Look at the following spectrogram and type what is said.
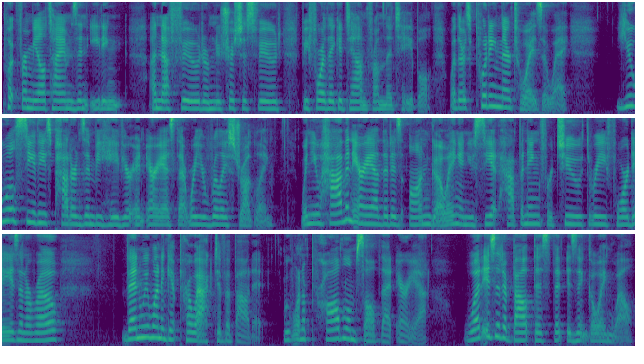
put for meal times and eating enough food or nutritious food before they get down from the table, whether it's putting their toys away. You will see these patterns in behavior in areas that where you're really struggling. When you have an area that is ongoing and you see it happening for two, three, four days in a row, then we want to get proactive about it. We want to problem solve that area. What is it about this that isn't going well?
